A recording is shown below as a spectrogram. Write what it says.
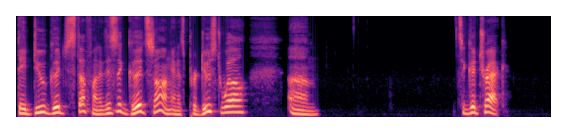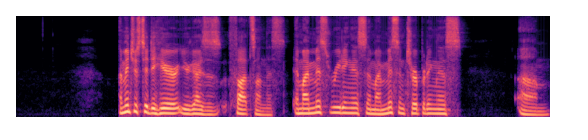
they do good stuff on it. This is a good song and it's produced well. Um, it's a good track. I'm interested to hear your guys' thoughts on this. Am I misreading this? Am I misinterpreting this? Um,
